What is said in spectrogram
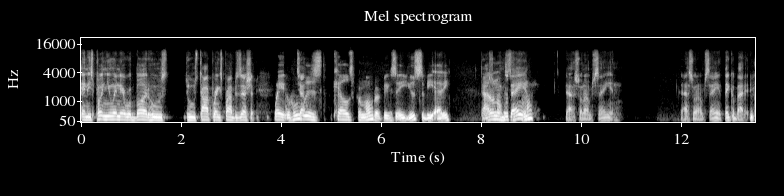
and he's putting you in there with Bud, who's who's top ranks prime possession. Wait, who is Tell- Kell's promoter? Because it used to be Eddie. That's I don't what know I'm saying. That's what I'm saying. That's what I'm saying. Think about it.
